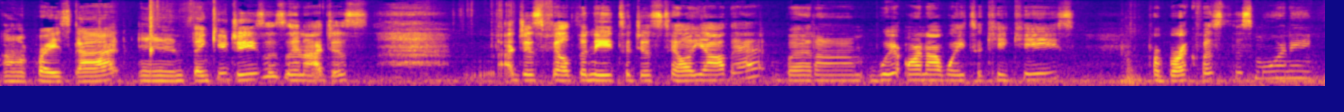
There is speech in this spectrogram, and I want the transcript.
Uh, praise God and thank you Jesus and I just I just felt the need to just tell y'all that. But um we're on our way to Keke's for breakfast this morning.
